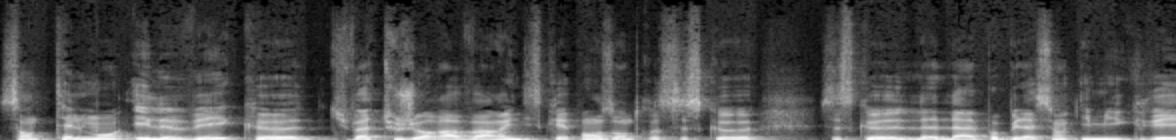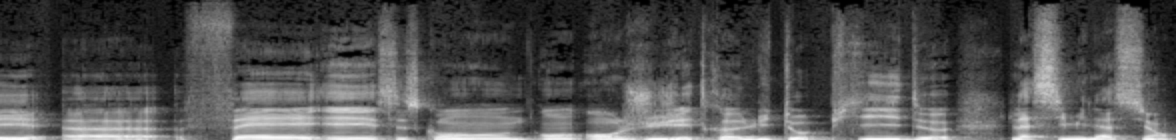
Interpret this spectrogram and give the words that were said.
sont tellement élevés que tu vas toujours avoir une discrépance entre ce que, ce que la, population immigrée euh, fait et c'est ce qu'on juge être l'utopie de l'assimilation.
